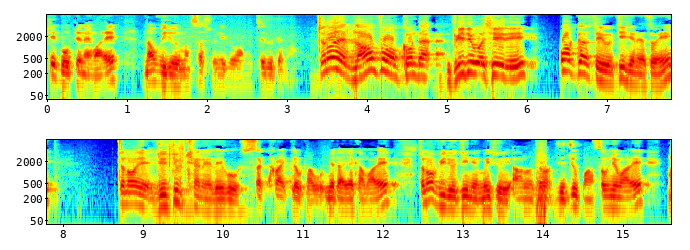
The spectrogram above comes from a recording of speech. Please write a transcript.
ဖြစ်ကိုဖြစ်နိုင်ပါတယ်နောက်ဗီဒီယိုမှာဆက်ဆွေးနွေးကြအောင်ကျေးဇူးတင်ပါတယ်ကျွန်တော်ရဲ့ long form content video အရှိတွေ podcast တွေကိုကြည့်ကြတယ်ဆိုရင် ကျွန်တော်ရဲ့ YouTube channel လေးကို subscribe လုပ်ထားဖို့မေတ္တာရက်ခံပါတယ်ကျွန်တော်ဗီဒီယိုကြည့်နေမိတ်ဆွေတွေအားလုံးကျွန်တော် YouTube မှာစုံညင်ပါတယ်မ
